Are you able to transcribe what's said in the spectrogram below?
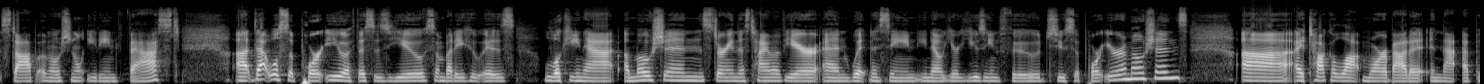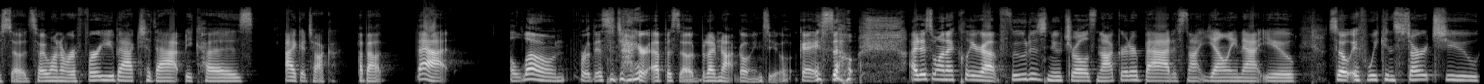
Stop Emotional Eating Fast. Uh, that will support you if this is you, somebody who is looking at emotions during this time of year and witnessing, you know, you're using food to support your emotions. Uh, I talk a lot more about it in that episode. So I want to refer you back to that because I could talk about that alone for this entire episode, but I'm not going to. Okay. So I just want to clear up food is neutral. It's not good or bad. It's not yelling at you. So if we can start to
